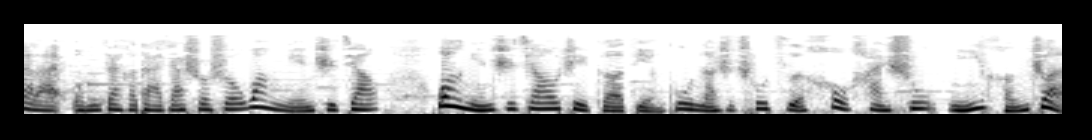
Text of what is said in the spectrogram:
下来，我们再和大家说说忘年之交。忘年之交这个典故呢，是出自《后汉书·祢衡传》。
